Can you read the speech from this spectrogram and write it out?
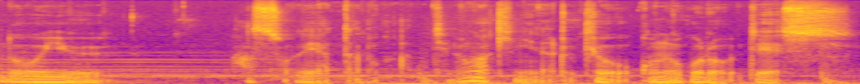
どういう発想でやったのかっていうのが気になる今日この頃です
